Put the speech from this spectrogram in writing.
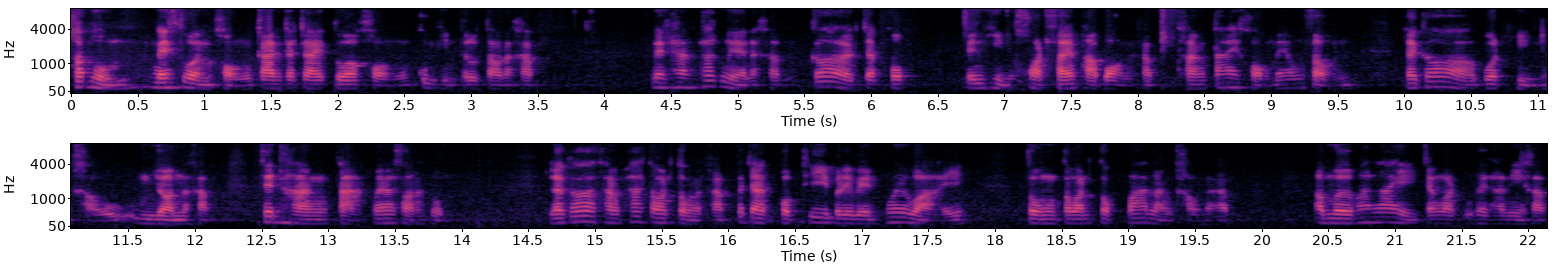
ครับผมในส่วนของการกระจายตัวของกลุ่มหินตะลุเตานะครับ ในทางภาคเหนือนะครับ ก็จะพบเป็นหินคอดไฟผาบ่องนะครับ ทางใต้ของแม่ฮ่องสอน แล้วก็บนหินเขาอุมยอมนะครับ เส้นทางตากแม่ฮ่องสอนครับผมแล้วก็ทางภาคตะวันตกนะครับ ก็จะพบที่บริเวณห้วยหวาย ตรงตะวันตกบ้านหลังเขานะครับอำเภอบ้านไร่จังหวัดอุทัยธานีครับ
